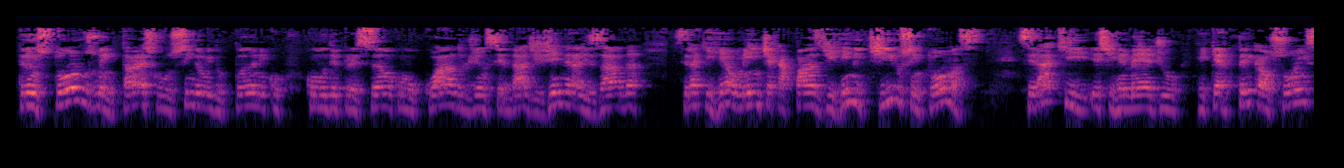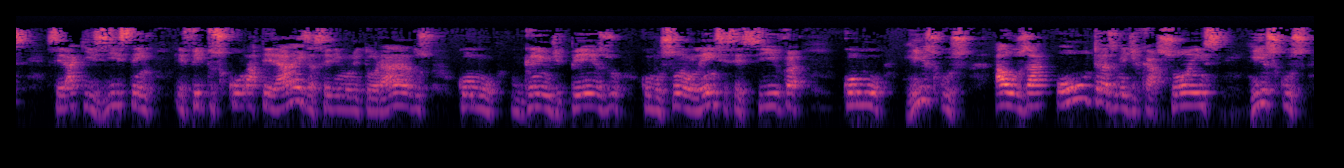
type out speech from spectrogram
transtornos mentais como síndrome do pânico, como depressão, como quadro de ansiedade generalizada? Será que realmente é capaz de remitir os sintomas? Será que este remédio requer precauções? Será que existem efeitos colaterais a serem monitorados, como ganho de peso, como sonolência excessiva, como riscos ao usar outras medicações, riscos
